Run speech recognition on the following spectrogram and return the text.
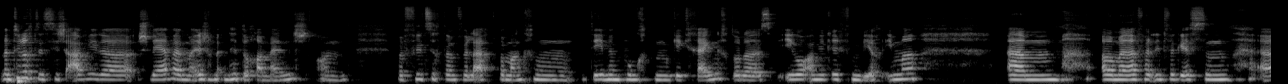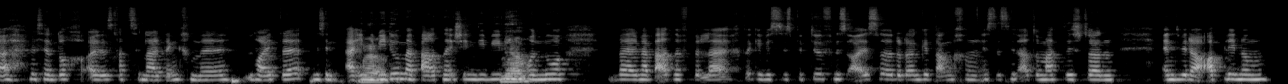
natürlich, das ist auch wieder schwer, weil man ist am Ende doch ein Mensch und man fühlt sich dann vielleicht bei manchen Themenpunkten gekränkt oder das Ego angegriffen, wie auch immer. Ähm, aber man darf halt nicht vergessen, äh, wir sind doch alles rational denkende Leute. Wir sind ein Ja. Individuum, mein Partner ist Individuum Ja. und nur weil mein Partner vielleicht ein gewisses Bedürfnis äußert oder einen Gedanken, ist das nicht automatisch dann entweder Ablehnung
